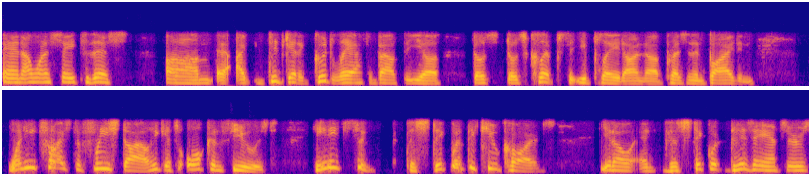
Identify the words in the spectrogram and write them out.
and I want to say to this, um, I did get a good laugh about the uh, those those clips that you played on uh, President Biden. When he tries to freestyle, he gets all confused. He needs to to stick with the cue cards, you know, and to stick with his answers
